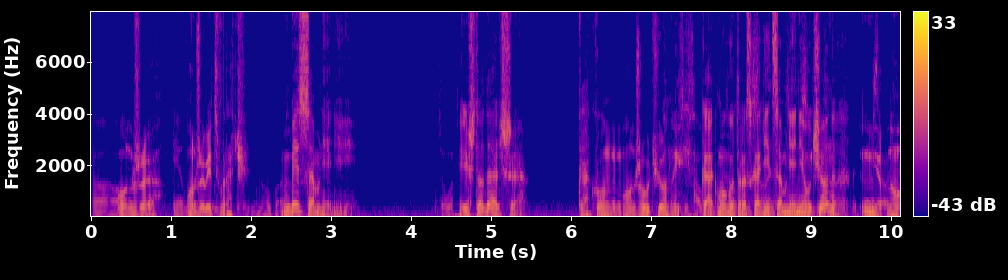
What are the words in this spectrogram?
Он же, он же ведь врач. Без сомнений. И что дальше? Как он? Он же ученый. Как могут расходиться мнения ученых? Нет, ну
